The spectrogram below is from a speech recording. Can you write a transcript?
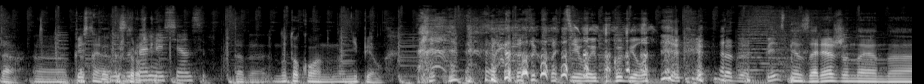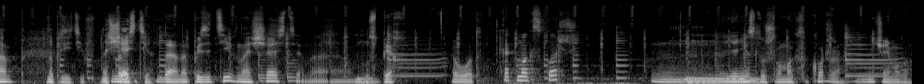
да, э, песня, как Музыкальные сеансы. да-да, но только он не пел. Это, кстати, его и погубило. Да-да, песня заряженная на... На позитив, на счастье. Да, на позитив, на счастье, на успех. Вот. Как Макс Корж. Я не слушал Макса Коржа, ничего не могу.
